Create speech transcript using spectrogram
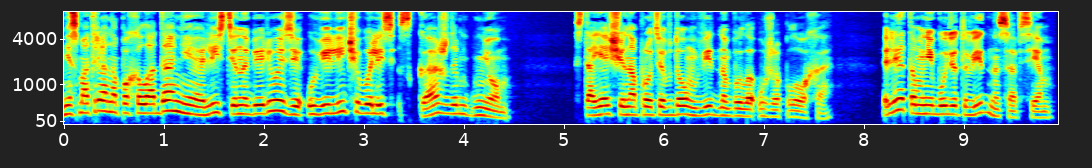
Несмотря на похолодание, листья на березе увеличивались с каждым днем. Стоящий напротив дом видно было уже плохо. Летом не будет видно совсем.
